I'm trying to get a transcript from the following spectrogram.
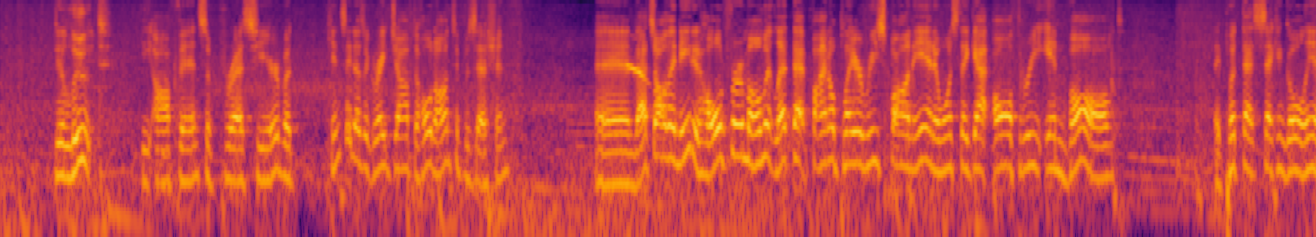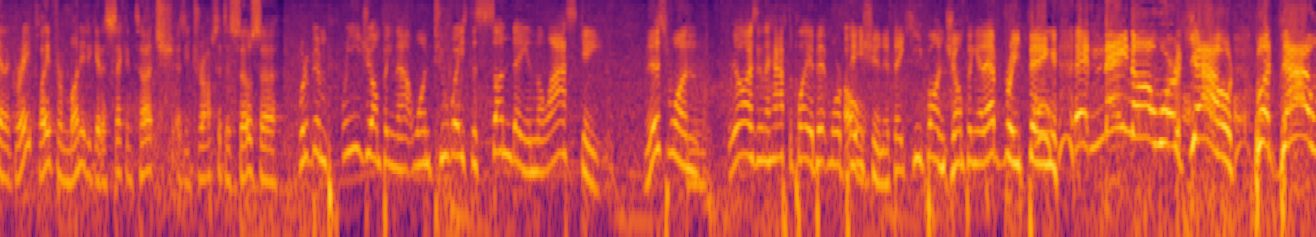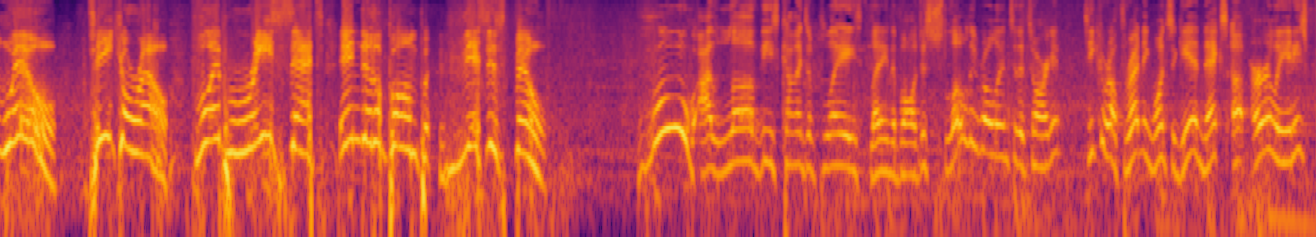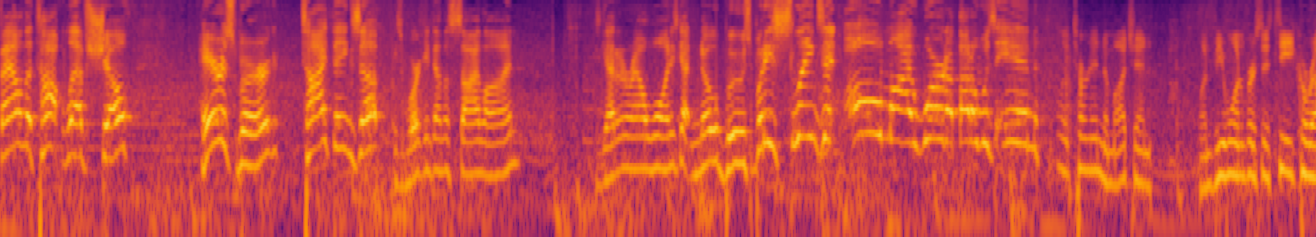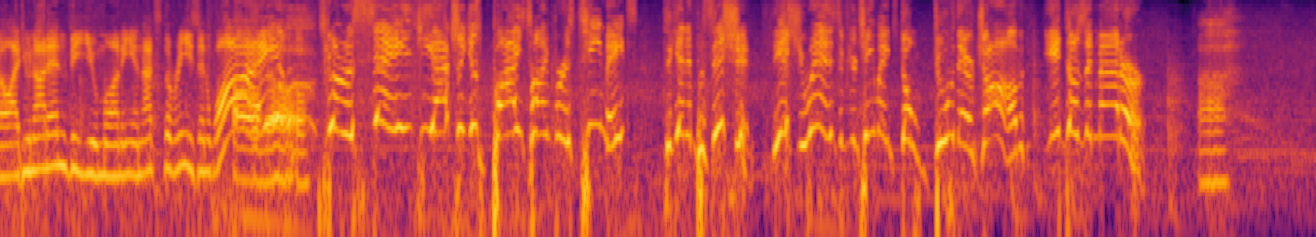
dilute the offensive press here, but Kinsey does a great job to hold on to possession. And that's all they needed. Hold for a moment, let that final player respawn in, and once they got all three involved, they put that second goal in. A great play for Money to get a second touch as he drops it to Sosa. would have been pre-jumping that one two ways to Sunday in the last game. This one, mm. realizing they have to play a bit more Oh. patient. If they keep on jumping at everything, it may not work out, but that will. Tcorrel, flip reset into the bump. This is filth. Woo! I love these kinds of plays, letting the ball just slowly roll into the target. Tcorrel threatening once again, Nex up early, and he's found the top left shelf. Harrisburg tie things up. He's working down the sideline. He's got it around one. He's got no boost, but he slings it. Oh my word! I thought it was in. Only turn into much and 1v1 versus Tcorrel. I do not envy you, money, and that's the reason why. Oh, no. I was going to say he actually just buys time for his teammates to get in position. The issue is, if your teammates don't do their job, it doesn't matter. Uh,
